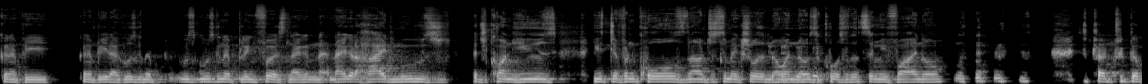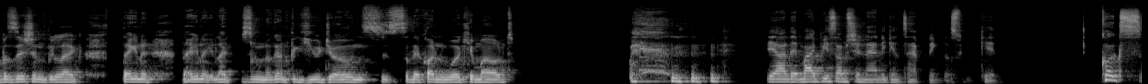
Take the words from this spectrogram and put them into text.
gonna be gonna be like who's gonna who's, who's gonna blink first? Now, now you gotta hide moves that you can't use use different calls now just to make sure that no one knows the calls for the semi-final. just try to trick the opposition, be like they're gonna they're gonna like just not gonna pick Huw Jones so they can't work him out. yeah, there might be some shenanigans happening this weekend. Kooks,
